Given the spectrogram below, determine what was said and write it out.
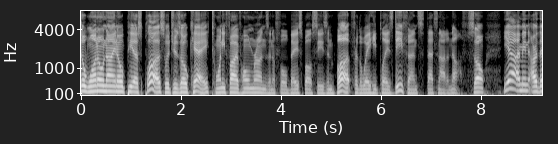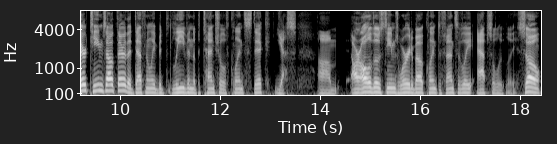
a 109 OPS plus, which is okay. 25 home runs in a full baseball season, but for the way he plays defense, that's not enough. So, yeah, I mean, are there teams out there that definitely believe in the potential of Clint's stick? Yes. Um, are all of those teams worried about Clint defensively? Absolutely. So,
